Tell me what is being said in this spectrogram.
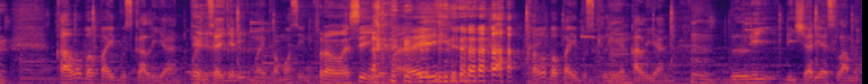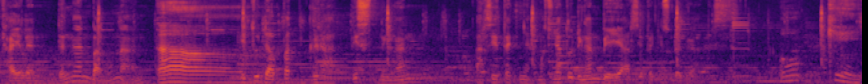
Kalau bapak ibu sekalian oh ini saya jadi mulai promosi nih. Promosi ya kalau bapak ibu sekalian Hmm. kalian beli di Syariah Islamic Highland dengan bangunan ah. itu dapat gratis dengan arsiteknya. Maksudnya tuh dengan biaya arsiteknya sudah gratis. Oke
